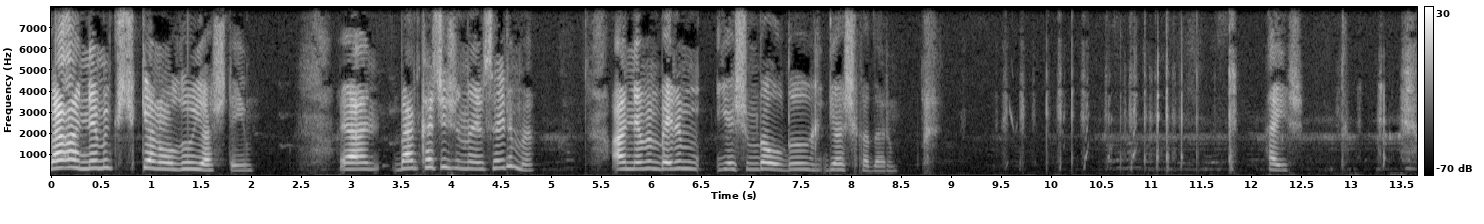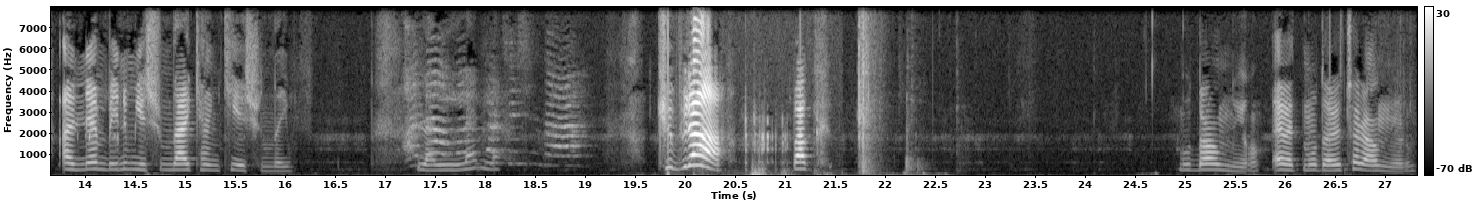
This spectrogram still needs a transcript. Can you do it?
Ben annemin küçükken olduğu yaştayım. Yani ben kaç yaşındayım söyleyeyim mi? Annemin benim yaşımda olduğu yaş kadarım. Hayır. Annem benim yaşımdayken iki yaşındayım. La la la. Kübra! Bak. Bu da almıyor. Evet moderatör almıyorum.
